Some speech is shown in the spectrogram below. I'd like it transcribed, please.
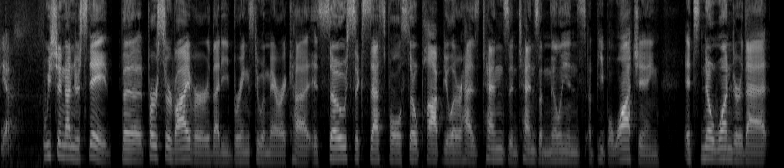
yeah. We shouldn't understate the first survivor that he brings to america is so successful so popular has tens and tens of millions of people watching it's no wonder that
